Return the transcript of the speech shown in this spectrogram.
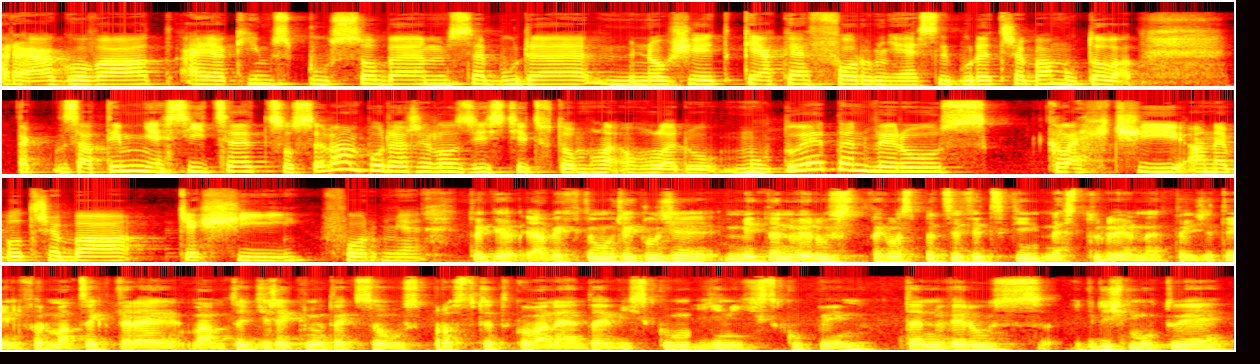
reagovat a jakým způsobem se bude množit, k jaké formě, jestli bude třeba mutovat. Tak za ty měsíce, co se vám podařilo zjistit v tomhle ohledu? Mutuje ten virus k lehčí anebo třeba těžší formě. Tak já bych k tomu řekl, že my ten virus takhle specificky nestudujeme, takže ty informace, které vám teď řeknu, tak jsou zprostředkované, to je výzkum jiných skupin. Ten virus, i když mutuje,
